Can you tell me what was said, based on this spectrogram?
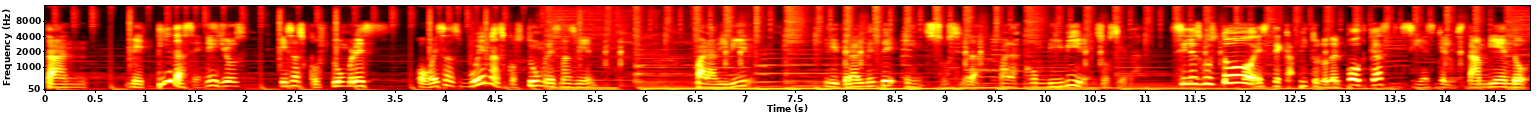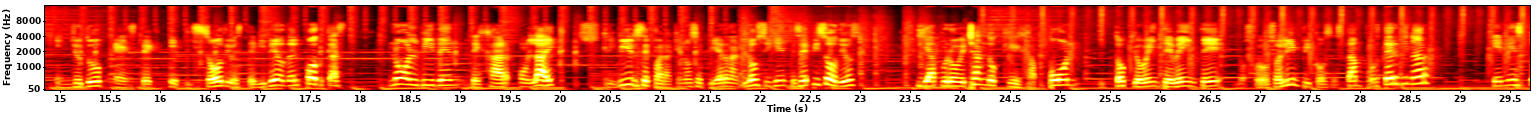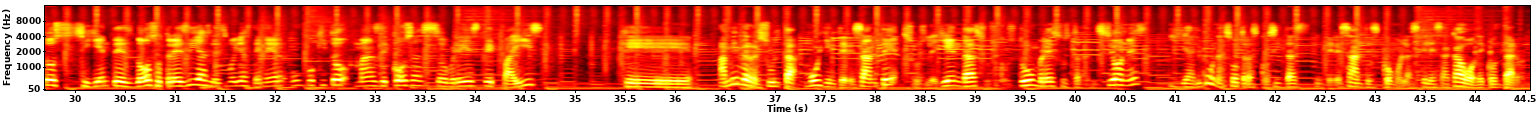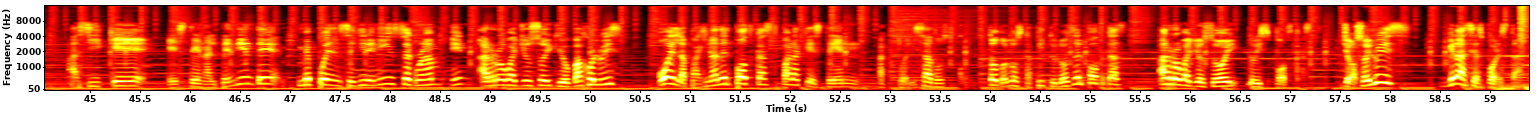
tan metidas en ellos esas costumbres, o esas buenas costumbres más bien, para vivir literalmente en sociedad, para convivir en sociedad. Si les gustó este capítulo del podcast, si es que lo están viendo en YouTube, este episodio, este video del podcast, no olviden dejar un like, suscribirse para que no se pierdan los siguientes episodios. Y aprovechando que Japón y Tokio 2020, los Juegos Olímpicos, están por terminar, en estos siguientes dos o tres días les voy a tener un poquito más de cosas sobre este país que a mí me resulta muy interesante, sus leyendas, sus costumbres, sus tradiciones y algunas otras cositas interesantes como las que les acabo de contar Así que estén al pendiente, me pueden seguir en Instagram en arroba yo soy bajo Luis o en la página del podcast para que estén actualizados con todos los capítulos del podcast arroba yo soy Luis Podcast. Yo soy Luis, gracias por estar.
